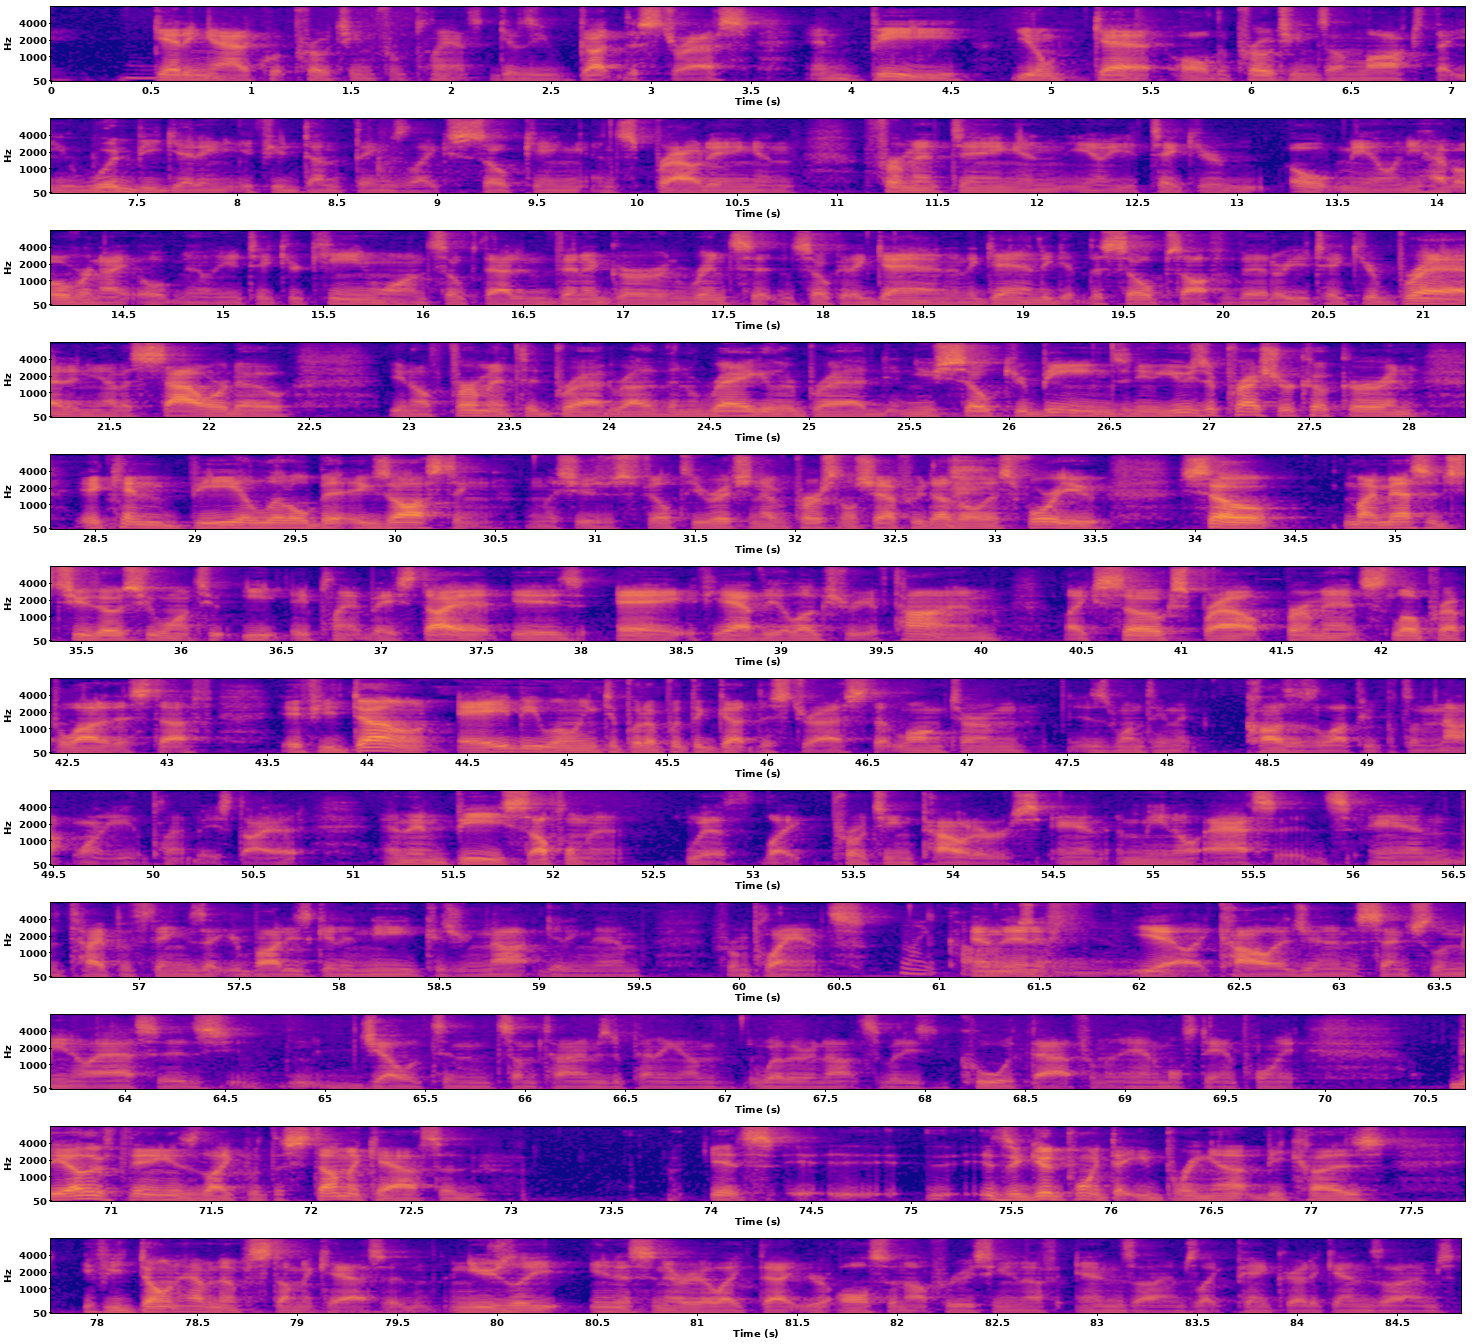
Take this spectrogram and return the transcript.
getting adequate protein from plants gives you gut distress, and B, you don't get all the proteins unlocked that you would be getting if you'd done things like soaking and sprouting and fermenting and you know you take your oatmeal and you have overnight oatmeal and you take your quinoa and soak that in vinegar and rinse it and soak it again and again to get the soaps off of it. Or you take your bread and you have a sourdough you know fermented bread rather than regular bread and you soak your beans and you use a pressure cooker and it can be a little bit exhausting unless you're just filthy rich and have a personal chef who does all this for you. So my message to those who want to eat a plant-based diet is a if you have the luxury of time like soak sprout ferment slow prep a lot of this stuff. If you don't a be willing to put up with the gut distress that long term is one thing that causes a lot of people to not want to eat a plant-based diet. And then b supplement with like protein powders and amino acids and the type of things that your body's going to need because you're not getting them from plants. Like collagen. And then if yeah, like collagen, essential amino acids, gelatin sometimes depending on whether or not somebody's cool with that from an animal standpoint. The other thing is like with the stomach acid, it's it's a good point that you bring up because if you don't have enough stomach acid, and usually in a scenario like that, you're also not producing enough enzymes like pancreatic enzymes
